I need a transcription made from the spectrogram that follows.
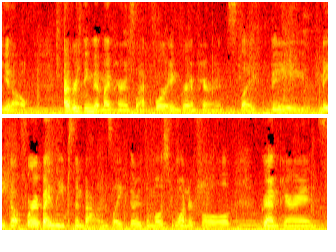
you know everything that my parents lack for in grandparents like they make up for it by leaps and bounds. Like they're the most wonderful grandparents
